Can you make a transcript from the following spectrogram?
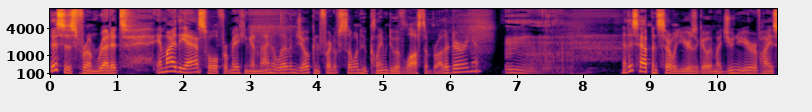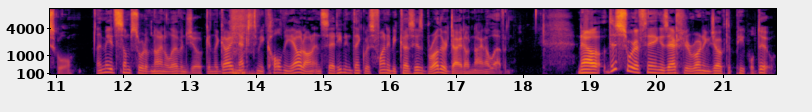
This is from Reddit. Am I the asshole for making a 9/11 joke in front of someone who claimed to have lost a brother during it? Mm. Now, this happened several years ago in my junior year of high school. I made some sort of 9 11 joke, and the guy next to me called me out on it and said he didn't think it was funny because his brother died on 9 11. Now, this sort of thing is actually a running joke that people do,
